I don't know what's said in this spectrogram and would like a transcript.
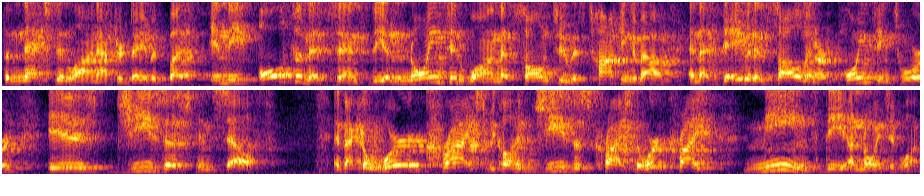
the next in line after David. But in the ultimate sense, the anointed one that Psalm 2 is talking about and that David and Solomon are pointing toward is Jesus himself. In fact, the word Christ, we call him Jesus Christ. The word Christ means the anointed one.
